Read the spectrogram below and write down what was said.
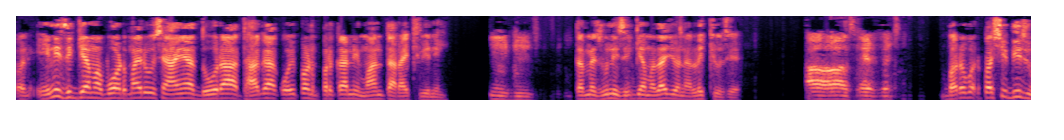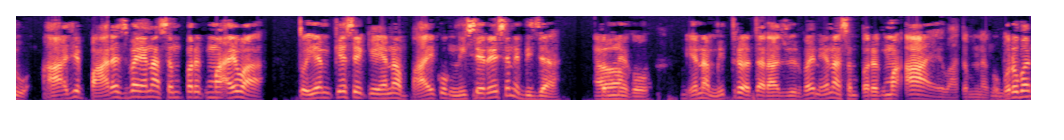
પણ એની જગ્યામાં બોર્ડ માર્યું છે અહીંયા દોરા ધાગા કોઈ પણ પ્રકારની માનતા રાખવી નહીં. તમે જૂની જગ્યામાં જાજો ને લખ્યું છે. બરોબર પછી બીજું આજે પારસભાઈ એના સંપર્કમાં આવ્યા તો એમ કે છે કે એના ભાઈ કોઈક નીચે રહેશે ને બીજા તમને કહો. એના મિત્ર હતા રાજવીરભાઈ ને એના સંપર્કમાં આ આવ્યા તમને કહો. બરોબર.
